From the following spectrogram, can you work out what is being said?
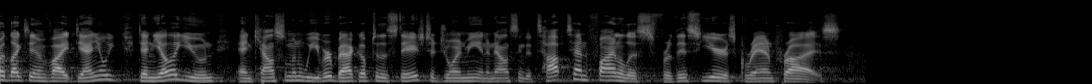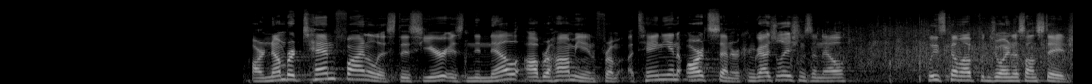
I'd like to invite Daniel, Daniela Yoon and Councilman Weaver back up to the stage to join me in announcing the top 10 finalists for this year's grand prize. Our number 10 finalist this year is Ninel Abrahamian from Atanian Arts Center. Congratulations, Ninel. Please come up and join us on stage.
